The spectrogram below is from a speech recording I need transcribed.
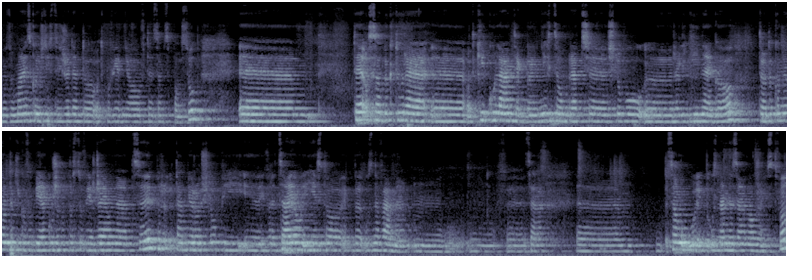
muzułmańską, jeśli jesteś Żydem, to odpowiednio w ten sam sposób te osoby, które e, od kilku lat jakby nie chcą brać e, ślubu e, religijnego, to dokonują takiego wybiegu, że po prostu wyjeżdżają na Cypr, tam biorą ślub i, i wracają i jest to jakby uznawane mm, w, za, są uznane za małżeństwo.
